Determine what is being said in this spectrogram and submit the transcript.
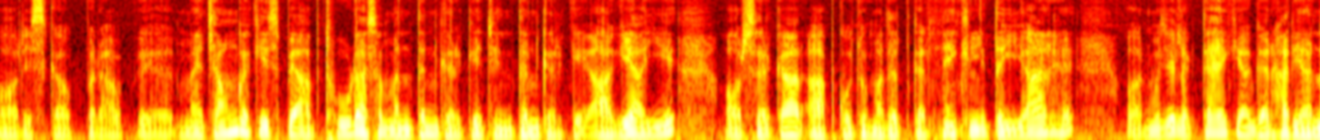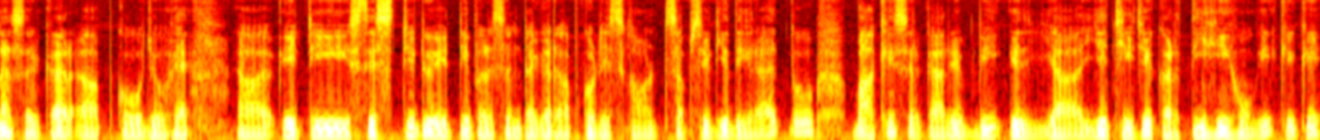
और इसका ऊपर आप मैं चाहूँगा कि इस पर आप थोड़ा सा मंथन करके, चिंतन करके आगे आइए और सरकार आपको तो मदद करने के लिए तैयार है और मुझे लगता है कि अगर हरियाणा सरकार आपको जो है eighty sixty to eighty percent अगर आपको डिस्काउंट सब्सिडी दे रहा है तो बाकी सरकारें भी, या ये चीज़ें करती ही होंगी क्योंकि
